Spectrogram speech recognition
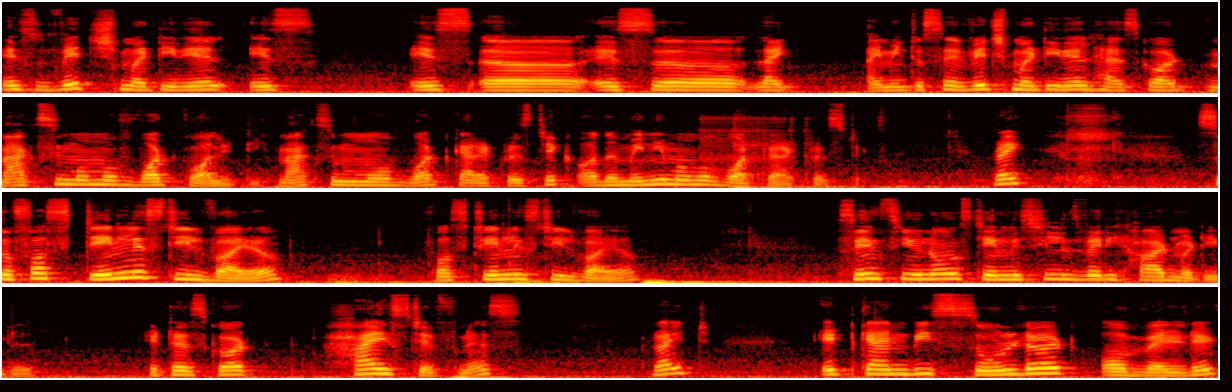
is which material is is uh, is uh, like I mean to say which material has got maximum of what quality, maximum of what characteristic, or the minimum of what characteristics, right? So for stainless steel wire, for stainless steel wire, since you know stainless steel is very hard material, it has got high stiffness, right? It can be soldered or welded,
